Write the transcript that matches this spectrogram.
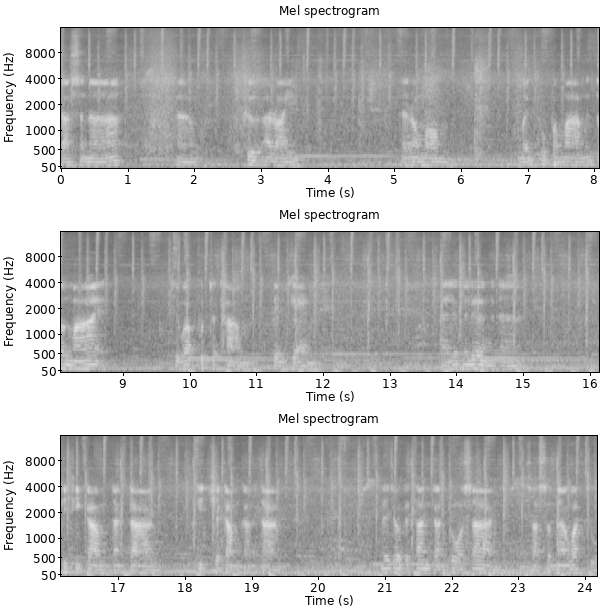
ศาสนาคืออะไร แต่เรามองเหมือนอุปมาเหมือนต้นไม้ ถือว่าพุทธธรรมเป็นแกนแต่เรื่องเรื่องพิธีกรรมต่างๆ กิจกรรมต่างๆและจนกระทั่งการก่อสร้างศาสนาวัตถุ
